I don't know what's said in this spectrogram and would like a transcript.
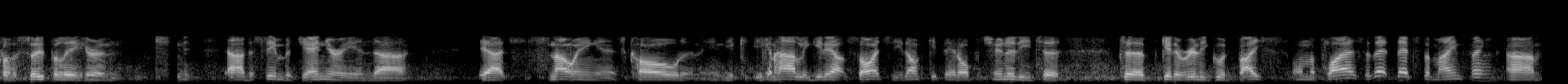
for the Super League are in uh, December, January, and uh, yeah, it's snowing and it's cold, and, and you, you can hardly get outside, so you don't get that opportunity to to get a really good base on the players. So that that's the main thing. Um,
